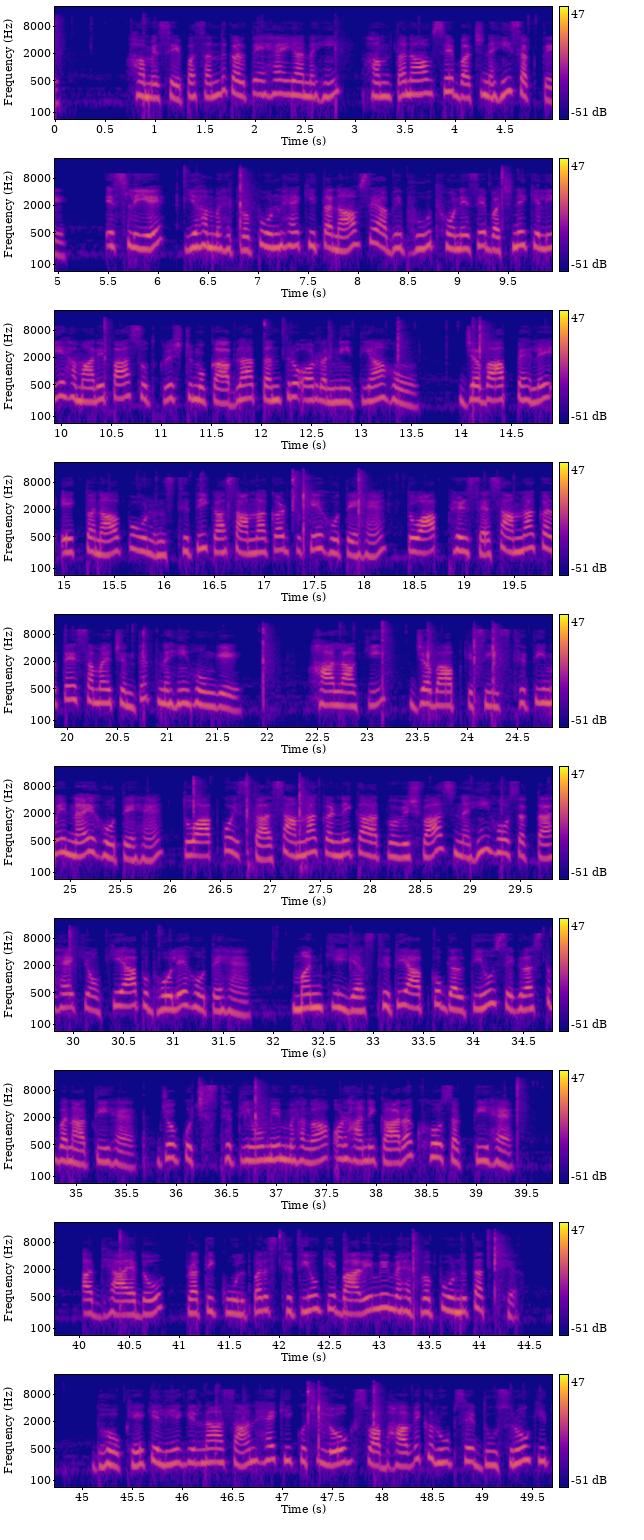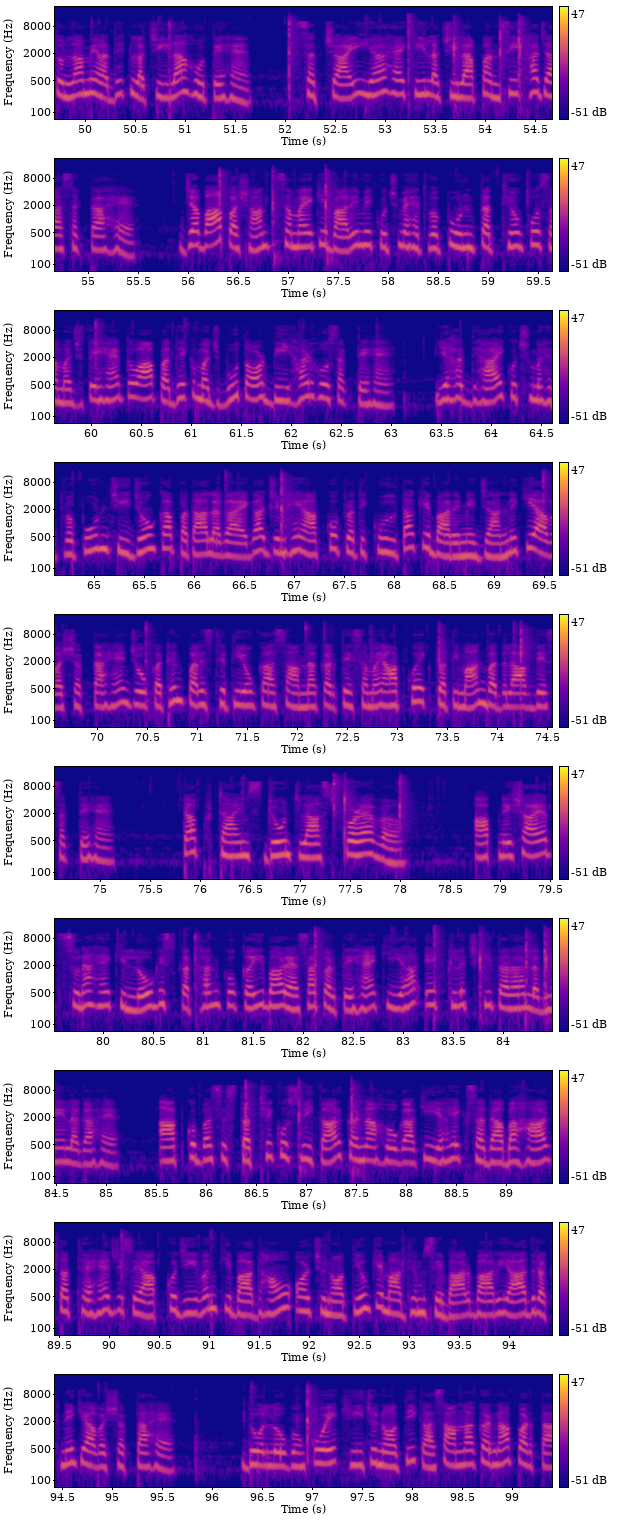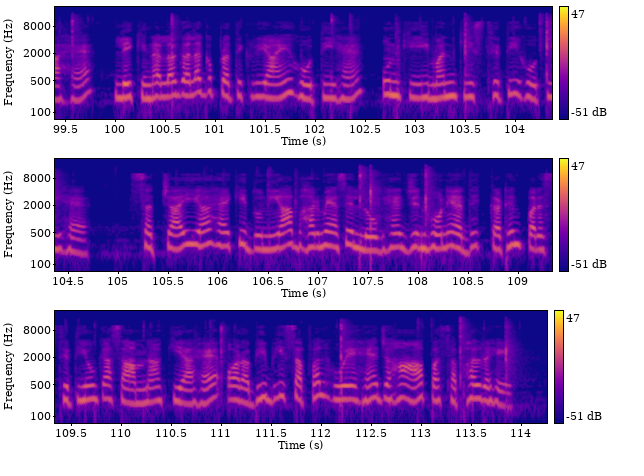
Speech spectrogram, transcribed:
हम इसे पसंद करते हैं या नहीं, हम तनाव से बच नहीं सकते। इसलिए, यह महत्वपूर्ण है कि तनाव से अभिभूत होने से बचने के लिए हमारे पास उत्कृष्ट मुकाबला तंत्र और रणनीतियाँ हों। जब आप पहले एक तनावपूर्ण स्थिति का सामना कर चुके होते हैं तो आप फिर से सामना करते समय चिंतित नहीं होंगे। हालाँकि, जब आप किसी स्थिति में नए होते हैं तो आपको इसका सामना करने का आत्मविश्वास नहीं हो सकता है क्योंकि आप भोले होते हैं। मन की यह स्थिति आपको गलतियों से ग्रस्त बनाती है, जो कुछ स्थितियों में महँगा और हानिकारक हो सकती है। अध्याय दो प्रतिकूल परिस्थितियों के बारे में महत्वपूर्ण तथ्य। धोखे के लिए गिरना आसान है कि कुछ लोग स्वाभाविक रूप से दूसरों की तुलना में अधिक लचीला होते हैं। सच्चाई यह है कि लचीलापन सीखा जा सकता है। जब आप अशांत समय के बारे में कुछ महत्वपूर्ण तथ्यों को समझते हैं तो आप अधिक मज़बूत और बीहड़ हो सकते हैं। यह अध्याय कुछ महत्वपूर्ण चीज़ों का पता लगाएगा जिन्हें आपको प्रतिकूलता के बारे में जानने की आवश्यकता है, जो कठिन परिस्थितियों का सामना करते समय आपको एक प्रतिमान बदलाव दे सकते हैं। Tough times don't last forever आपने शायद सुना है कि लोग इस कथन को कई बार ऐसा करते हैं कि यह एक क्लिच की तरह लगने लगा है। आपको बस इस तथ्य को स्वीकार करना होगा कि यह एक सदाबहार तथ्य है जिसे आपको जीवन की बाधाओं और चुनौतियों के माध्यम से बार बार याद रखने की आवश्यकता है। दो लोगों को एक ही चुनौती का सामना करना पड़ता है लेकिन अलग अलग प्रतिक्रियाएँ होती हैं, उनकी मन की स्थिति होती है। सच्चाई यह है कि दुनिया भर में ऐसे लोग हैं जिन्होंने अधिक कठिन परिस्थितियों का सामना किया है और अभी भी सफल हुए हैं जहाँ आप असफल रहे।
